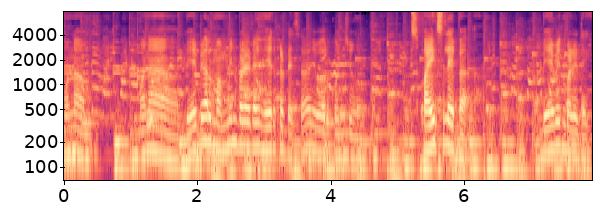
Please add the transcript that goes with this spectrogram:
మొన్న మన బేబీ వాళ్ళ మమ్మీని పడేటకి హెయిర్ కట్ వేసా ఇవాళ కొంచెం స్పైక్స్ లేపా. బేబీని పడేటకి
